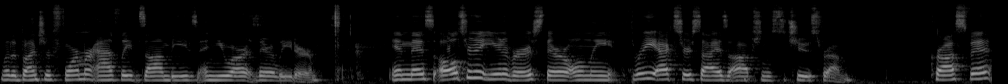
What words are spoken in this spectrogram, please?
with a bunch of former athlete zombies, and you are their leader. In this alternate universe, there are only three exercise options to choose from CrossFit,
